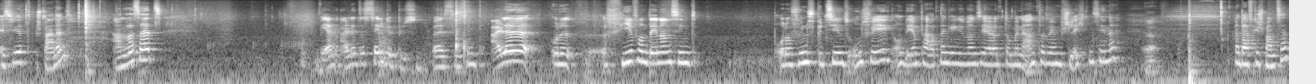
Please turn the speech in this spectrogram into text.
es wird spannend. Andererseits werden alle dasselbe büßen, weil sie sind alle, oder vier von denen sind, oder fünf beziehungsunfähig und ihrem Partner gegenüber sehr dominant, aber im schlechten Sinne. Ja. Man darf gespannt sein.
